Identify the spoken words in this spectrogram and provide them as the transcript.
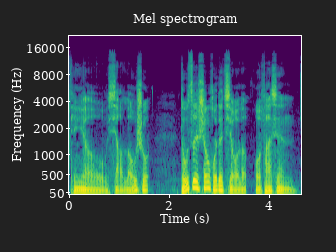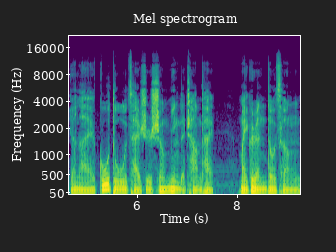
听友小楼说：“独自生活的久了，我发现原来孤独才是生命的常态。每个人都曾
